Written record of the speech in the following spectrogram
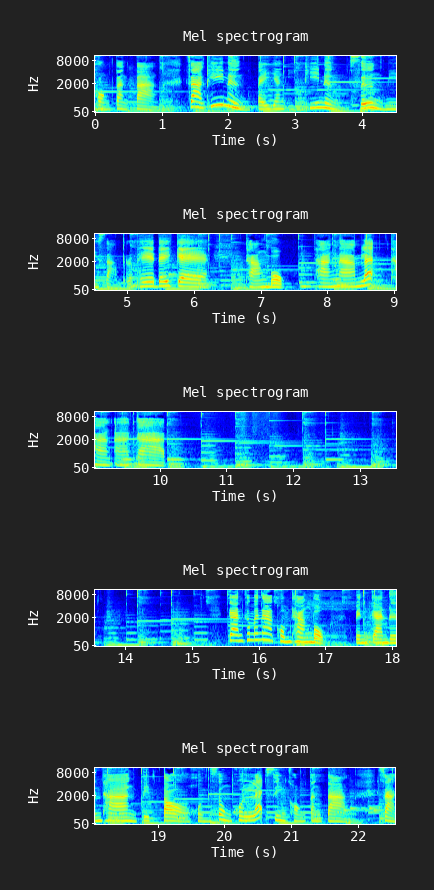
ของต่างๆ จากที่หนึ่งไปยังอีกที่หนึ่งซึ่งมี 3 ประเภทได้แก่ ทางบก ทางน้ำและทางอากาศ การคมนาคมทางบก เป็นการเดินทาง ติดต่อขนส่งคนและสิ่งของต่างๆ จาก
